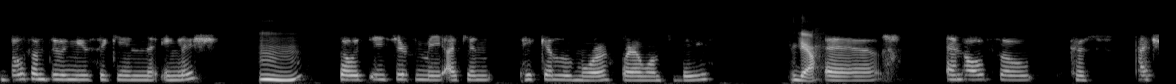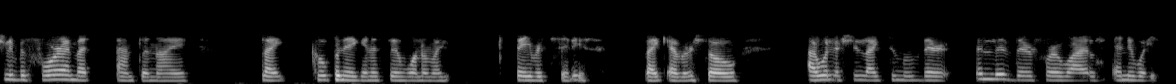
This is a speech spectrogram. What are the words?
both I'm doing music in English, Mm. so it's easier for me. I can pick a little more where I want to be, Yeah. uh, and also because actually before I met Anton, I like Copenhagen has been one of my favorite cities like ever. So I would actually like to move there and live there for a while, anyways.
